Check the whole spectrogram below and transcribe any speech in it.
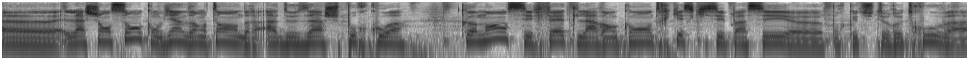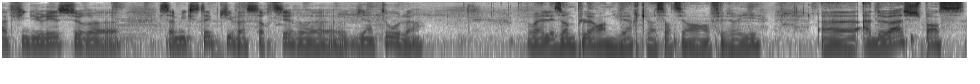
Euh, la chanson qu'on vient d'entendre, A2H, pourquoi? Comment s'est faite la rencontre? Qu'est-ce qui s'est passé euh, pour que tu te retrouves à figurer sur euh, sa mixtape qui va sortir bientôt là? Ouais, Les Hommes pleurent en hiver qui va sortir en février. Euh, A2H, je pense.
